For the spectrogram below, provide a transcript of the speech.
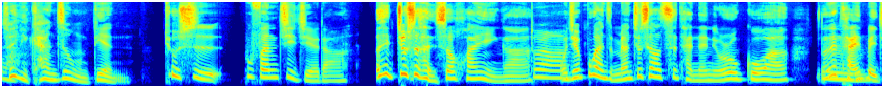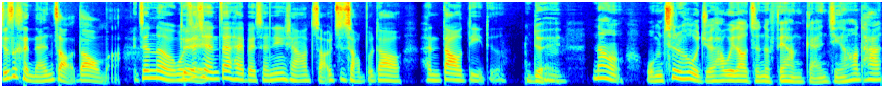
所以你看这种店就是不分季节的，啊，而且就是很受欢迎啊。对啊，我觉得不管怎么样，就是要吃台南牛肉锅啊。而且台北就是很难找到嘛，嗯、真的。我之前在台北曾经想要找，一直找不到很道地的。对。嗯那我们吃了后，我觉得它味道真的非常干净，然后它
